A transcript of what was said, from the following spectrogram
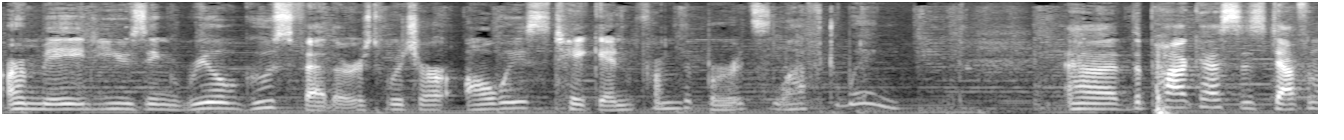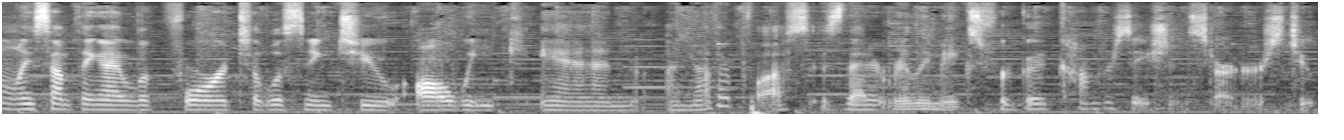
are made using real goose feathers, which are always taken from the bird's left wing. Uh, the podcast is definitely something I look forward to listening to all week. And another plus is that it really makes for good conversation starters, too.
